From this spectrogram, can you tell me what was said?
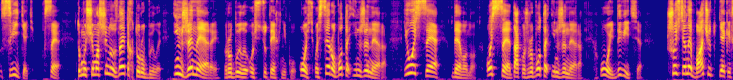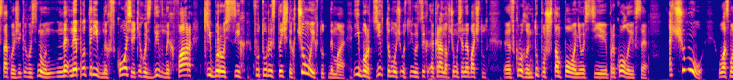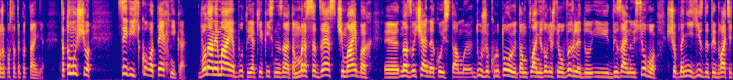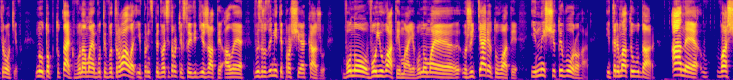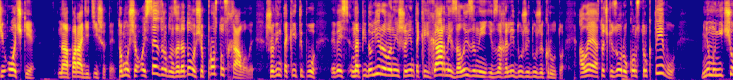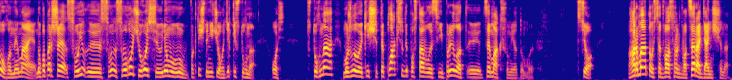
світять все. Тому що машину, знаєте, хто робили? Інженери робили ось цю техніку. Ось, ось це робота інженера. І ось це, де воно? Ось це також робота інженера. Ой, дивіться. Щось я не бачу тут ніяких також якихось ну не, непотрібних скосів, якихось дивних фар, кібер ось цих футуристичних. Чому їх тут немає? І бортів, тому що у цих екранах чомусь я не бачу тут е, скруглень, тупо штамповані ось ці приколи і все. А чому? У вас може постати питання? Та тому що це військова техніка. Вона не має бути як якийсь, не знаю, там Мерседес чи Майбах, е, надзвичайно якоюсь там е, дуже крутою там в плані зовнішнього вигляду і дизайну і всього, щоб на ній їздити 20 років. Ну тобто так, вона має бути витривала і в принципі 20 років собі від'їжджати, але ви зрозумієте про що я кажу. Воно воювати має, воно має е, життя рятувати і нищити ворога, і тримати удар, а не ваші очки на параді тішити. Тому що ось це зроблено для того, щоб просто схавали. Що він такий, типу, весь напідолірований, що він такий гарний, зализаний і взагалі дуже-дуже круто. Але з точки зору конструктиву. В ньому нічого немає. Ну, по-перше, свою, е, свого чогось у ньому ну, фактично нічого, тільки стугна. Ось. Стугна, можливо, якийсь ще теплак сюди поставили свій прилад. е, Це максимум, я думаю. Все. Гармата, ось ця 2,42, це радянщина.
